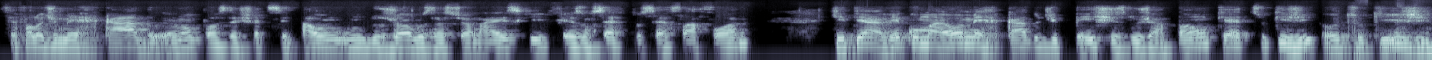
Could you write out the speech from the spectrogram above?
Você falou de mercado, eu não posso deixar de citar um, um dos jogos nacionais que fez um certo sucesso lá fora, que tem a ver com o maior mercado de peixes do Japão, que é Tsukiji, ou Tsukiji,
